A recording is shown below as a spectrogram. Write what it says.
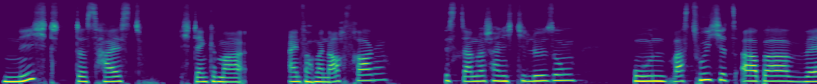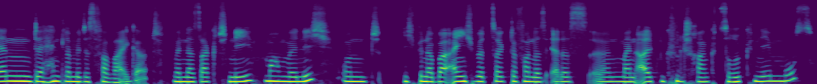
nicht, das heißt, ich denke mal, einfach mal nachfragen, ist dann wahrscheinlich die Lösung. Und was tue ich jetzt aber, wenn der Händler mir das verweigert? Wenn er sagt, nee, machen wir nicht. Und ich bin aber eigentlich überzeugt davon, dass er das äh, in meinen alten Kühlschrank zurücknehmen muss.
